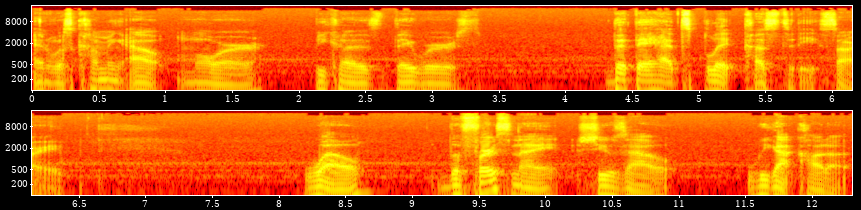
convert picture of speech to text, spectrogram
and was coming out more because they were that they had split custody, sorry. Well, the first night she was out, we got caught up.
